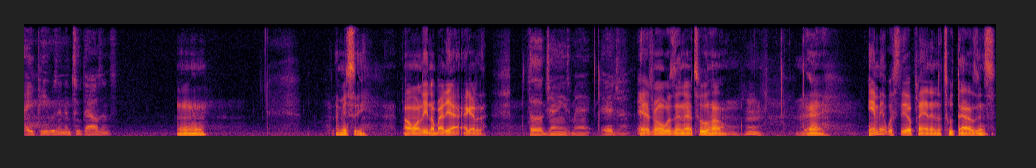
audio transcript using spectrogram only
AP was in them 2000s. Mm hmm. Let me see. I don't want to leave nobody out. I gotta. Thug James, man. Edgerrin. Ezra was in there too, huh? Mm-hmm. Dang. Emmett was still playing in the two thousands.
